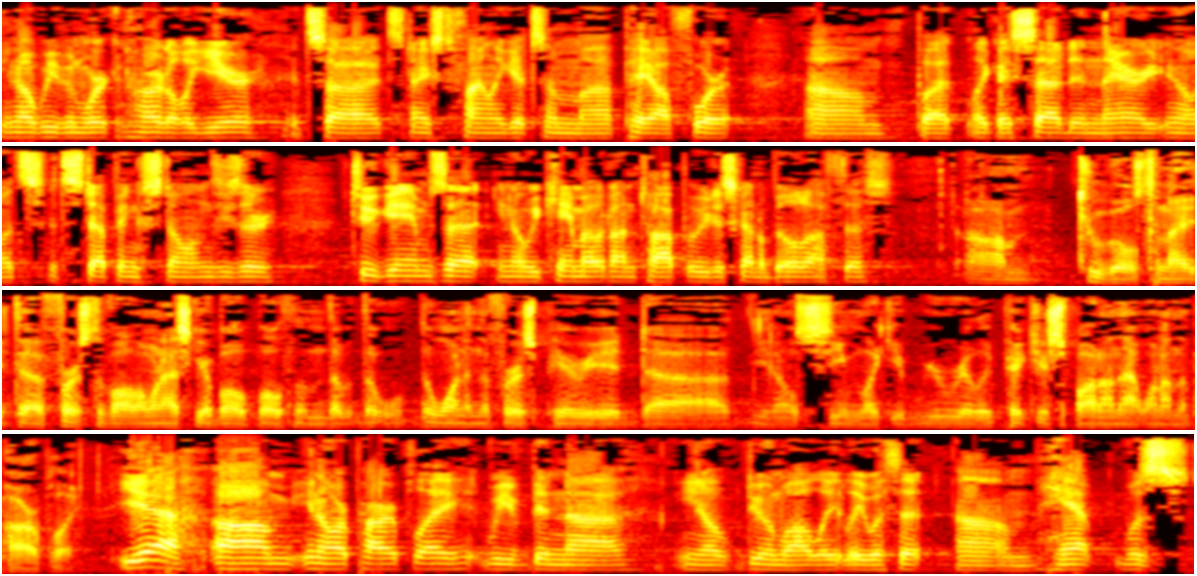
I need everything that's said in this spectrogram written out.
you know, we've been working hard all year. It's uh, it's nice to finally get some payoff for it. Um, but like I said in there, you know, it's it's stepping stones. These are two games that you know we came out on top, but we just got to build off this. Um, two goals tonight. Uh, first of all, I want to ask you about both of them. The, the, the one in the first period, uh, you know, seemed like you, you, really picked your spot on that one on the power play. Yeah, um, you know, our power play, we've been, uh, you know, doing well lately with it. Um, Hamp was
